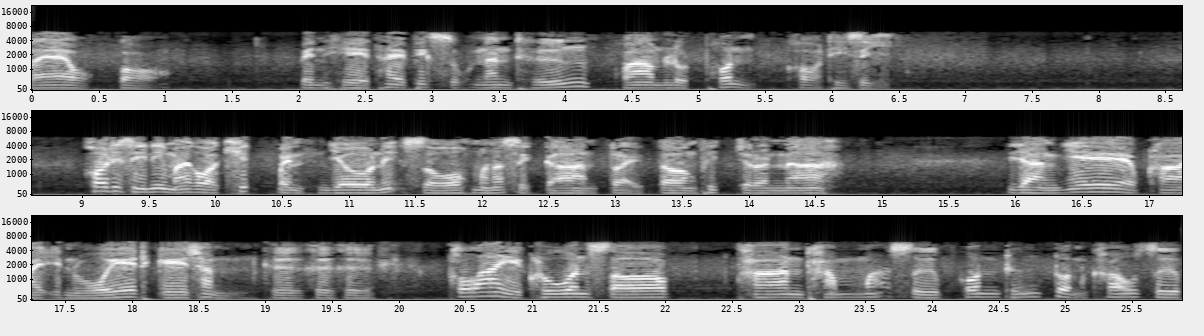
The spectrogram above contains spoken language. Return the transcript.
แล้วก็ เป็นเหตุให้ภิกษุนั้นถึงความหลุดพ้นข้อที่สี่ข้อที่สี่นี่หมายความว่าคิดเป็นโยนิโสมนสิการไตรตรองพิจารณา อย่างแยบคลายอินเวสเกชันคือคือคือคล้ายครวนสอบ ทานธรรมะสืบค้นถึงต้นเขาสืบ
